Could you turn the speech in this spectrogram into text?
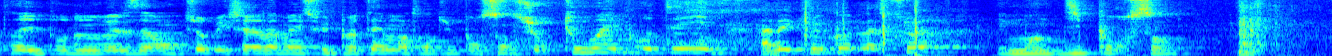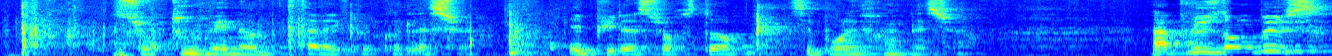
Très vite pour de nouvelles aventures. Big shout à Sweet Protein, moins 38% sur tout My Protein avec le code la sueur et moins 10% sur tout Venom avec le code la sueur. Et puis la sueur store, c'est pour les fringues la sueur. A plus dans le bus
